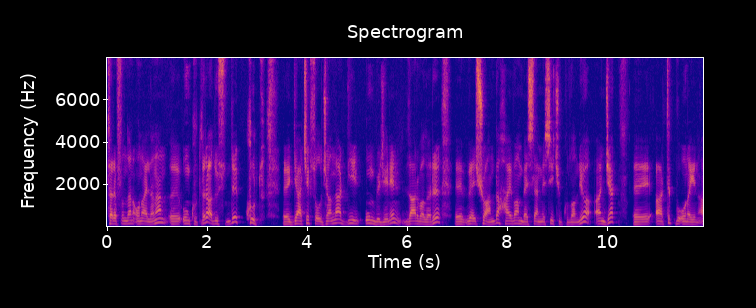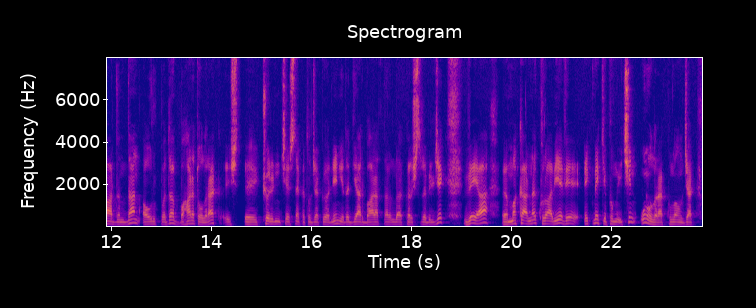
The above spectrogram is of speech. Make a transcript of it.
tarafından onaylanan e, un kurtları adı üstünde kurt. E, gerçek solucanlar değil un böceğinin larvaları e, ve şu anda hayvan beslenmesi için kullanılıyor. Ancak e, artık bu onayın ardından Avrupa'da baharat olarak işte, e, körinin içerisine katılacak örneğin ya da diğer baharatlarla karıştırabilecek veya e, makarna, kurabiye ve ekmek yapımı için un olarak kullanılacak.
